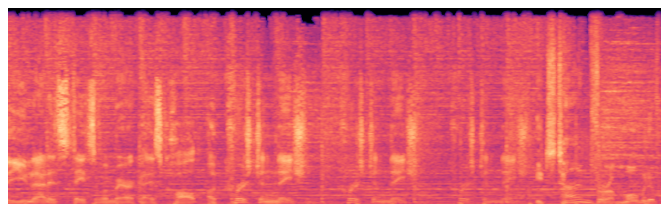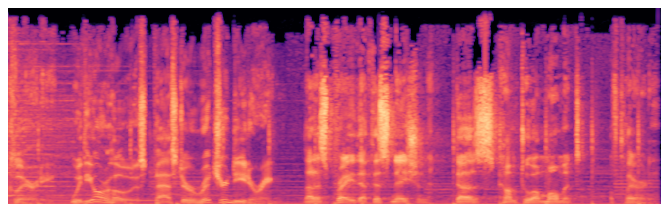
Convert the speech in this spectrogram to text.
the United States of America is called a Christian nation. Christian nation. Christian nation. It's time for a moment of clarity with your host, Pastor Richard Dietering. Let us pray that this nation does come to a moment of clarity.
